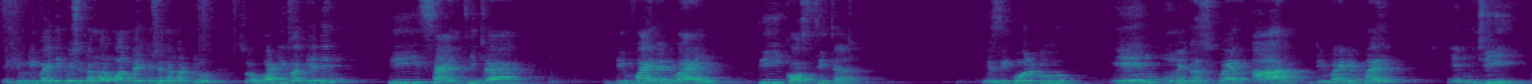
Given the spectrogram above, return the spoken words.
If you divide equation number 1 by equation number 2, so what you are getting? T sin theta divided by T cos theta is equal to m omega square r divided by mg.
